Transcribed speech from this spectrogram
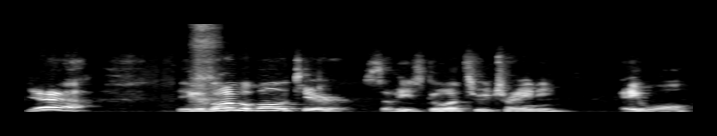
yeah." He goes, I'm a volunteer. So he's going through training, AWOL.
